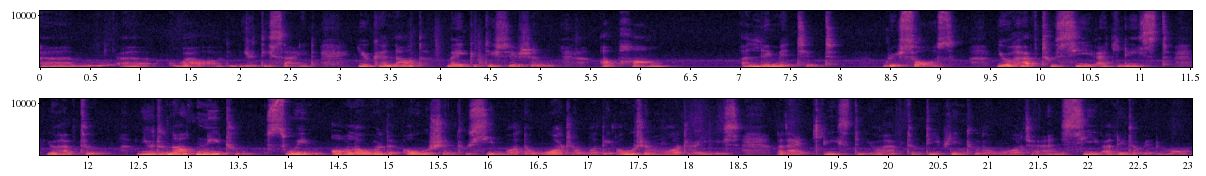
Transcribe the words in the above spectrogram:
um, uh, well, you decide. You cannot make a decision upon a limited resource. You have to see at least, you have to you do not need to swim all over the ocean to see what the water, what the ocean water is, but at least you have to dip into the water and see a little bit more.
